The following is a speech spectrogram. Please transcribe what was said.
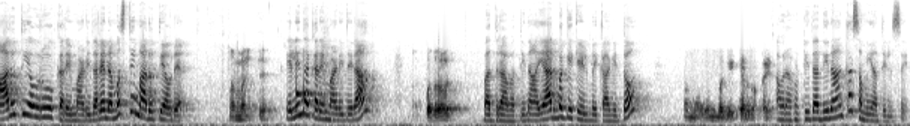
ಮಾರುತಿ ಅವರು ಕರೆ ಮಾಡಿದ್ದಾರೆ. ನಮಸ್ತೆ ಮಾರುತಿ ಅವರೇ. ನಮಸ್ತೆ. ಎಲ್ಲಿಂದ ಕರೆ ಮಾಡಿದ್ದೀರಾ? ಭದ್ರಾವತಿ. ಭದ್ರಾವತಿನ ಯಾರ ಬಗ್ಗೆ ಕೇಳಬೇಕಾಗಿತ್ತು? ಬಗ್ಗೆ ಅವರ ಹುಟ್ಟಿದ ದಿನಾಂಕ ಸಮಯ ತಿಳಿಸಿ.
